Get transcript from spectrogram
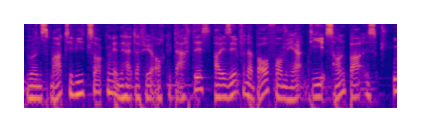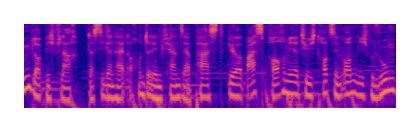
über ein Smart TV zocken, wenn der halt dafür auch gedacht ist. Aber wir sehen von der Bauform her, die Soundbar ist unglaublich flach, dass die dann halt auch unter den Fernseher passt. Für Bass brauchen wir natürlich trotzdem ordentlich Volumen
